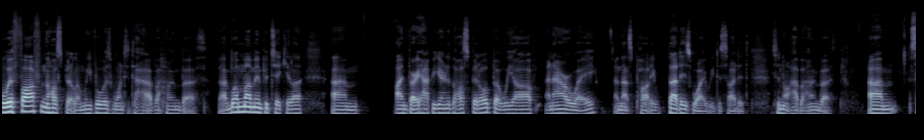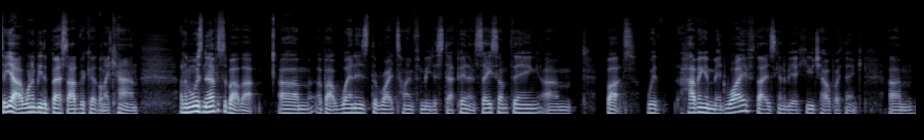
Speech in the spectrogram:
well, we're far from the hospital, and we've always wanted to have a home birth. Um, well, mum in particular, um, I'm very happy going to the hospital, but we are an hour away, and that's partly that is why we decided to not have a home birth. Um, so yeah, I want to be the best advocate that I can, and I'm always nervous about that. Um, about when is the right time for me to step in and say something. Um, but with having a midwife, that is going to be a huge help, I think. Um,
